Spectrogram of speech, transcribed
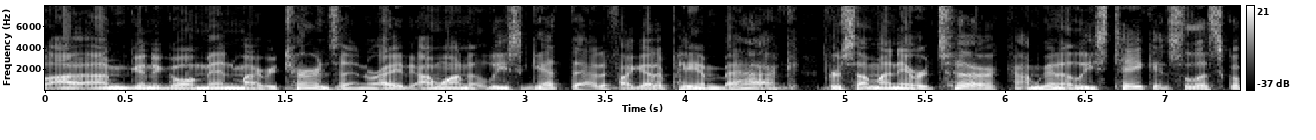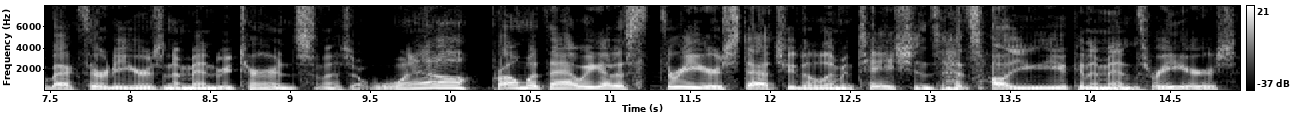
I'm going to go amend my returns then, right? I want to at least get that. If I got to pay them back for something I never took, I'm going to at least take it. So let's go back 30 years and amend returns. And I said, well, problem with that, we got a three year statute of limitations. That's all you, you can mm-hmm. amend three years,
